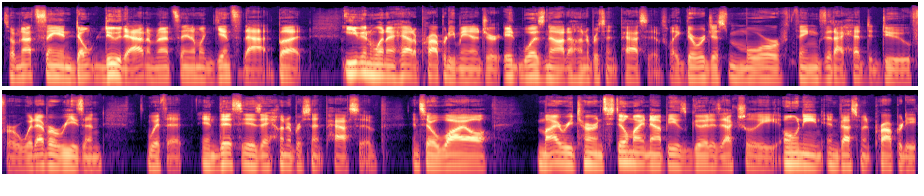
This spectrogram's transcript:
so I'm not saying don't do that. I'm not saying I'm against that, but even when I had a property manager, it was not 100% passive. Like there were just more things that I had to do for whatever reason with it. And this is 100% passive. And so while my return still might not be as good as actually owning investment property,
